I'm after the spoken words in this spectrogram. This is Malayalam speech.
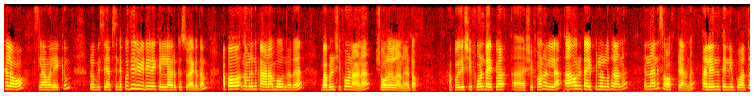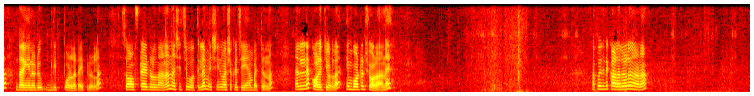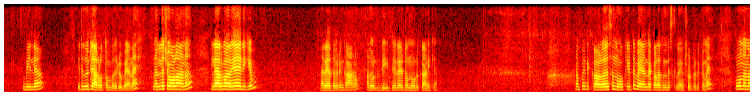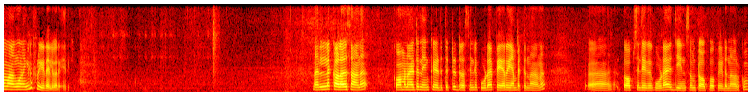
ഹലോ അസ്സാം വലൈക്കും റോബി സിയാബ്സിന്റെ പുതിയൊരു വീഡിയോയിലേക്ക് എല്ലാവർക്കും സ്വാഗതം. അപ്പോൾ നമ്മളിന്ന് കാണാൻ പോകുന്നത് ബബിൾ ഷിഫോണാണ് ഷോളുകളാണ് കേട്ടോ. അപ്പോൾ ഇത് ഷിഫോൺ ടൈപ്പ് ഷിഫോൺ അല്ല ആ ഒരു ടൈപ്പിലുള്ളതാണ് എന്നാൽ സോഫ്റ്റ് ആണ്. തലയിൽ നിന്ന് തെന്നി പോകാത്ത ഇതാ ഇങ്ങനെ ഒരു ഗ്രിപ്പുള്ള ടൈപ്പിലുള്ള സോഫ്റ്റ് ആയിട്ടുള്ളതാണ് നശിച്ചു പോകത്തില്ല മെഷീൻ വാഷൊക്കെ ചെയ്യാൻ പറ്റുന്ന നല്ല ക്വാളിറ്റിയുള്ള ഇമ്പോർട്ടഡ് ഷോളാണേ. അപ്പോൾ ഇതിന്റെ കളറുകൾ കാണാം. വില ഇരുന്നൂറ്റി അറുപത്തൊമ്പത് രൂപയാണേ. നല്ല ഷോളാണ്. എല്ലാവർക്കും അറിയായിരിക്കും. അറിയാത്തവരും കാണും. അതുകൊണ്ട് ഡീറ്റെയിൽ ആയിട്ട് ഒന്നുകൂടി കാണിക്കാം. അപ്പോൾ ഇതിന്റെ കളേഴ്സ് നോക്കിയിട്ട് വേണ്ട കളറിന്റെ സ്ക്രീൻഷോട്ട് എടുക്കണേ. മൂന്നെണ്ണം വാങ്ങുവാണെങ്കിൽ ഫ്രീ ഡെലിവറി ആയിരിക്കും. നല്ല കളേഴ്സാണ് കോമൺ ആയിട്ട് നിങ്ങൾക്ക് എടുത്തിട്ട് ഡ്രസ്സിന്റെ കൂടെ പെയർ ചെയ്യാൻ പറ്റുന്നതാണ്. ടോപ്സിന്റെയൊക്കെ കൂടെ ജീൻസും ടോപ്പും ഒക്കെ ഇടുന്നവർക്കും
